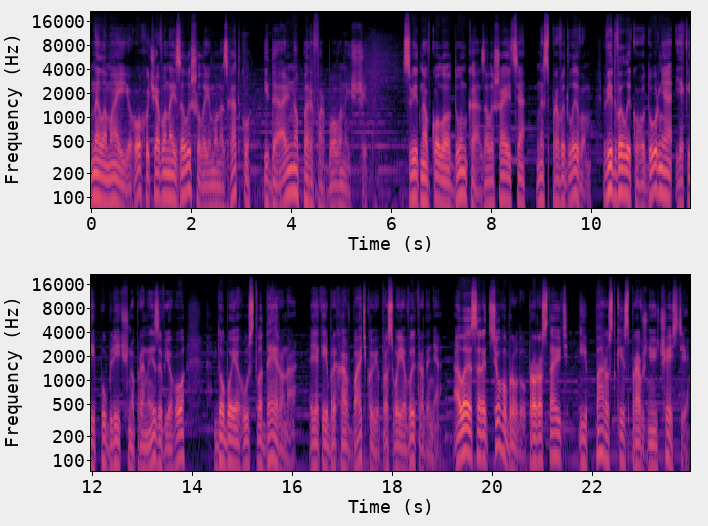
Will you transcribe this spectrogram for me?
не ламає його, хоча вона й залишила йому на згадку ідеально перефарбований щит. Світ навколо Дунка залишається несправедливим від великого дурня, який публічно принизив його до боягузтва Дейрона, який брехав батькові про своє викрадення. Але серед цього бруду проростають і паростки справжньої честі,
